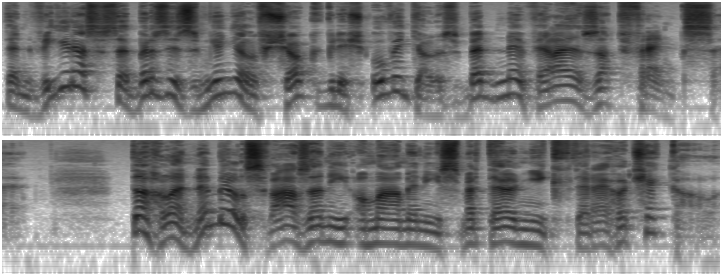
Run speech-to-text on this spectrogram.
Ten výraz se brzy změnil v šok, když uviděl z bedny vylézat Frankse. Tohle nebyl svázaný omámený smrtelník, kterého čekal.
